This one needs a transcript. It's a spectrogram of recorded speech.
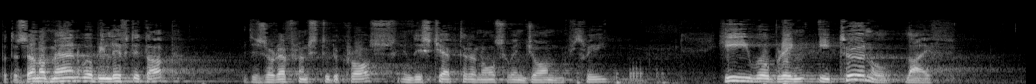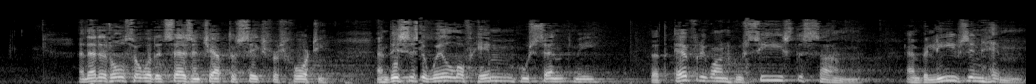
But the Son of Man will be lifted up. It is a reference to the cross in this chapter and also in John 3. He will bring eternal life. And that is also what it says in chapter 6 verse 40. And this is the will of him who sent me that everyone who sees the Son and believes in him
